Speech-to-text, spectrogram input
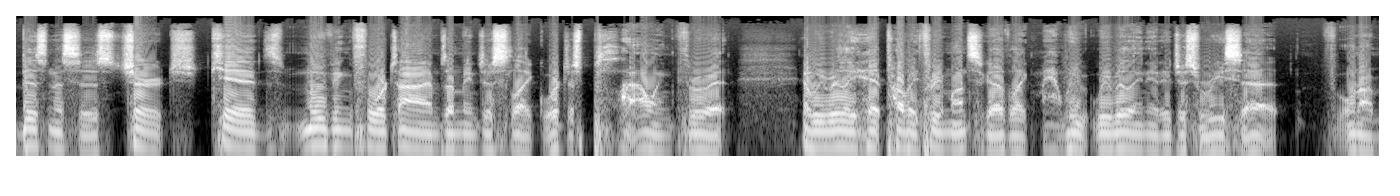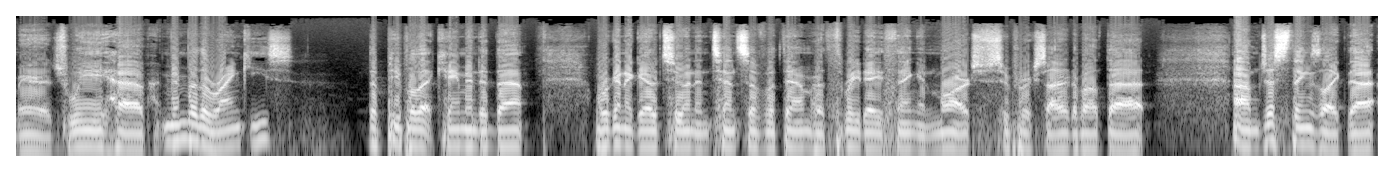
Businesses, church, kids, moving four times. I mean, just like we're just plowing through it. And we really hit probably three months ago of like, man, we, we really need to just reset on our marriage. We have, remember the Rankies? the people that came and did that. We're going to go to an intensive with them, a three day thing in March. Super excited about that. Um, just things like that.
